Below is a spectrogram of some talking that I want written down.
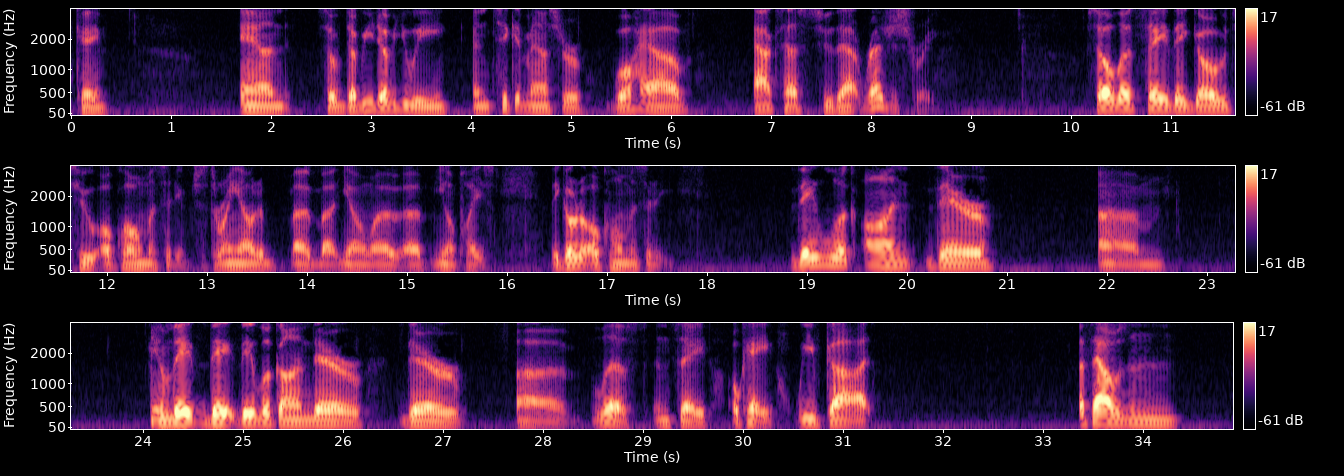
Okay? And so WWE and Ticketmaster will have access to that registry. So let's say they go to Oklahoma City, just throwing out a, a, a you know a, a, you know place. They go to Oklahoma City. They look on their um you know they they they look on their their uh list and say, "Okay, we've got a thousand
